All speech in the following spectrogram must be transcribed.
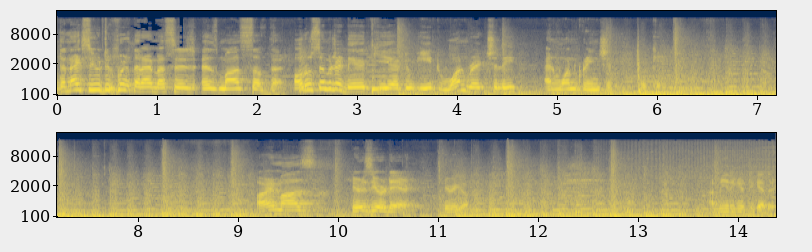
The next YouTuber that I messaged is Maz Safdar और उसने मुझे dare किया to eat one red chili and one green chili okay Alright Maz here's your dare here we go I'm eating it together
